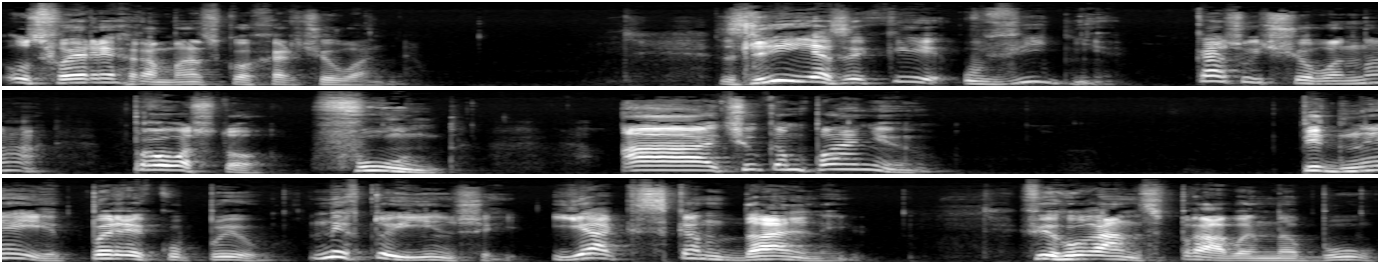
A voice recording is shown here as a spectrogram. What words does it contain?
у сфері громадського харчування. Злі язики у відні кажуть, що вона просто фунт, а цю компанію під неї перекупив ніхто інший, як скандальний фігурант справи набу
